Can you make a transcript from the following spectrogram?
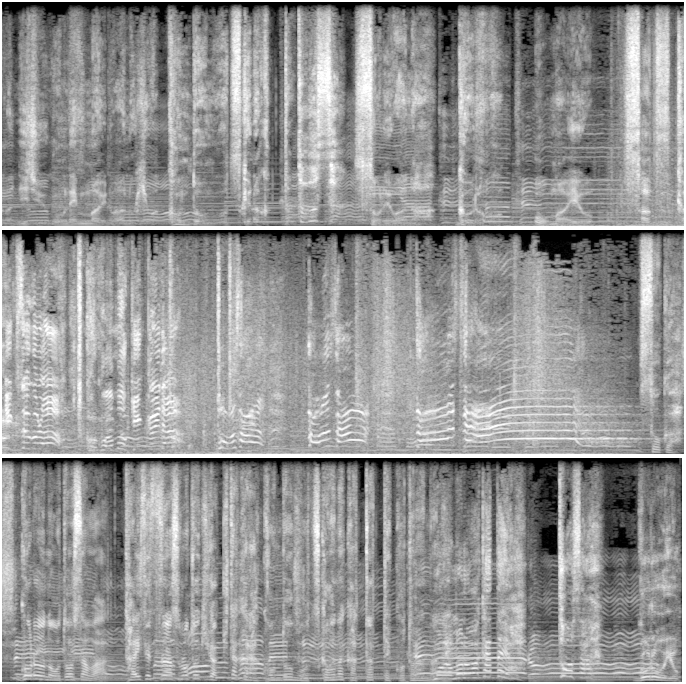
が25年前のあの日はコンドームをつけなかった。父さん。それはなゴロお前を授かる。行くぞゴロここはもう限界だ。父さん父さん父さんそうか五郎のお父さんは大切なその時が来たからコンドームを使わなかったってことなんだね。もろもろ分五郎よ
